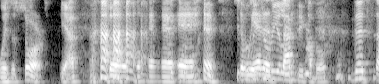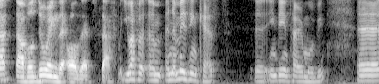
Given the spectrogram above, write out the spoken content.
with a sword. Yeah. So uh, uh, so we had a too stunt realistic. double, a That's- stunt double doing the, all that stuff. You have a, um, an amazing cast uh, in the entire movie, uh,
